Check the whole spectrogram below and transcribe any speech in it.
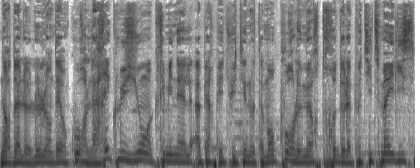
Nordal Lelandais en cours la réclusion criminelle à perpétuité, notamment pour le meurtre de la petite Maëlys.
